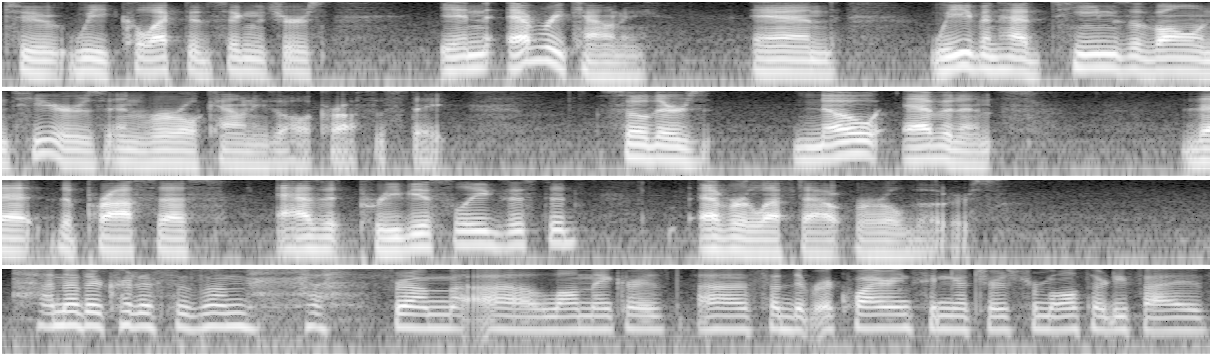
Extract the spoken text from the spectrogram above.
to, we collected signatures in every county. And we even had teams of volunteers in rural counties all across the state. So there's no evidence that the process as it previously existed ever left out rural voters. Another criticism from uh, lawmakers uh, said that requiring signatures from all 35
